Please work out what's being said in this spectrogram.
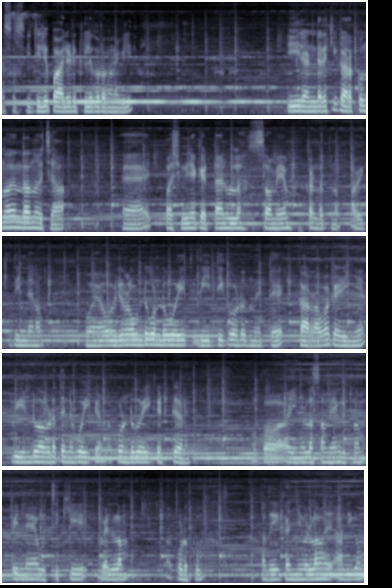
സൊസൈറ്റിയിൽ പാലെടുക്കൽ തുടങ്ങണമെങ്കിൽ ഈ രണ്ടരയ്ക്ക് കറക്കുന്നത് എന്താണെന്ന് വെച്ചാൽ പശുവിനെ കെട്ടാനുള്ള സമയം കണ്ടെത്തണം. അവയ്ക്ക് തിന്നണം. ഒരു റൗണ്ട് കൊണ്ടുപോയി തീറ്റി കൊടുന്നിട്ട് കറവ കഴിഞ്ഞ് വീണ്ടും അവിടെ തന്നെ പോയി കൊണ്ടുപോയി കെട്ടുകയാണ്. അപ്പോൾ അതിനുള്ള സമയം കിട്ടണം. പിന്നെ ഉച്ചയ്ക്ക് വെള്ളം കൊടുക്കും. അത് കഞ്ഞിവെള്ളം അധികം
